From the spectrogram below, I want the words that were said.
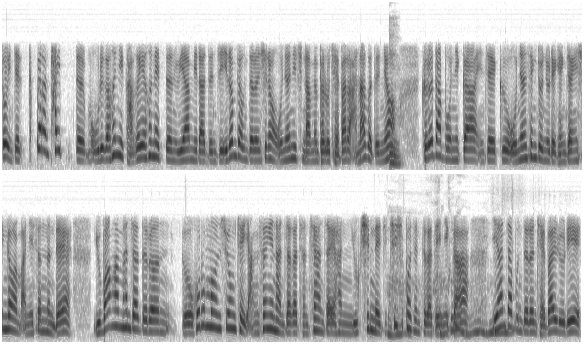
또 이제 특별한 타입들 뭐 우리가 흔히 과거에 흔했던 위암이라든지 이런 병들은 실은 5년이 지나면 별로 재발을 안 하거든요. 예. 그러다 보니까 이제 그 5년 생존율에 굉장히 신경을 많이 썼는데 유방암 환자들은 그 호르몬 수용체 양성인 환자가 전체 환자의 한 60 내지 70%가 아, 되니까 이 환자분들은 재발률이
